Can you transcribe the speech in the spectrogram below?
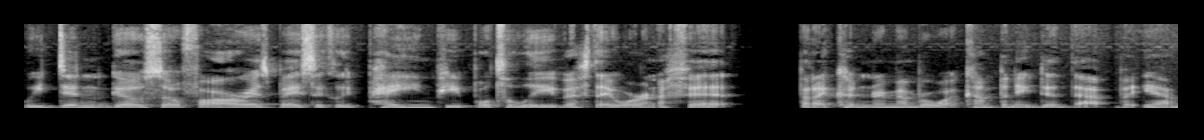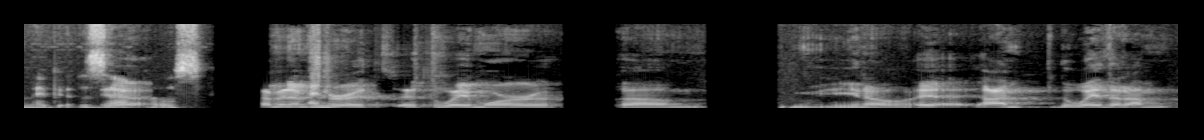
we didn't go so far as basically paying people to leave if they weren't a fit. But I couldn't remember what company did that. But yeah, maybe it was Yeah. Zappos. I mean, I'm And- sure it's, it's way more. Um, you know, I- I'm the way that I'm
